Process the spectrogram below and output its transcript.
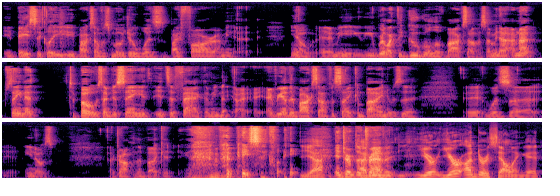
it basically box office mojo was by far i mean uh, you know, I mean, we're like the Google of box office. I mean, I'm not saying that to boast. I'm just saying it's it's a fact. I mean, every other box office site combined was a was uh, you know a drop in the bucket, basically. Yeah. In terms of I traffic. mean, you're you're underselling it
